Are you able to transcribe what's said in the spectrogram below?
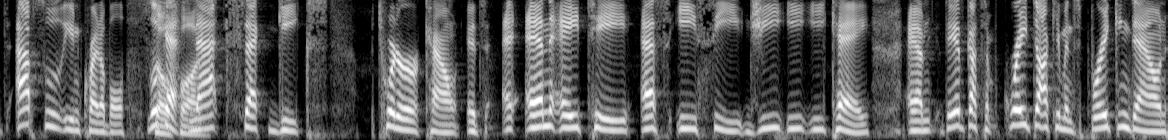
It's absolutely incredible. Look So at fun. NatSec Geeks Twitter account. It's N A T S E C G E E K, and they have got some great documents breaking down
